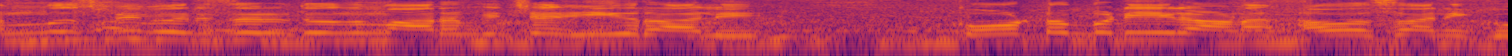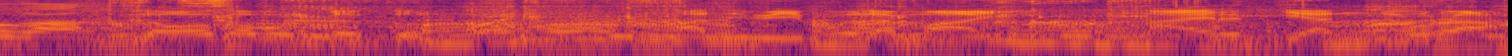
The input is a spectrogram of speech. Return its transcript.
എം എസ് പി പരിസരത്തു നിന്നും ആരംഭിച്ച ഈ റാലി കോട്ടപ്പടിയിലാണ് അവസാനിക്കുക. അതിവിപുലമായി ആയിരത്തി അഞ്ഞൂറാം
